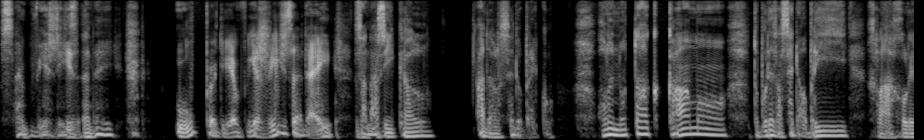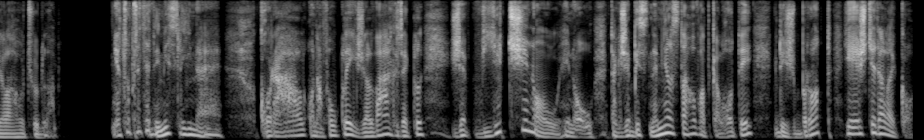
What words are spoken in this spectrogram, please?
Jsem vyřízený, úplně vyřízený, zanaříkal a dal se do breku. Ale no tak, kámo, to bude zase dobrý, chlácholila ho čudla. Něco přece vymyslíme. Korál o nafouklých želvách řekl, že většinou hynou, takže bys neměl stahovat kalhoty, když brod je ještě daleko.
